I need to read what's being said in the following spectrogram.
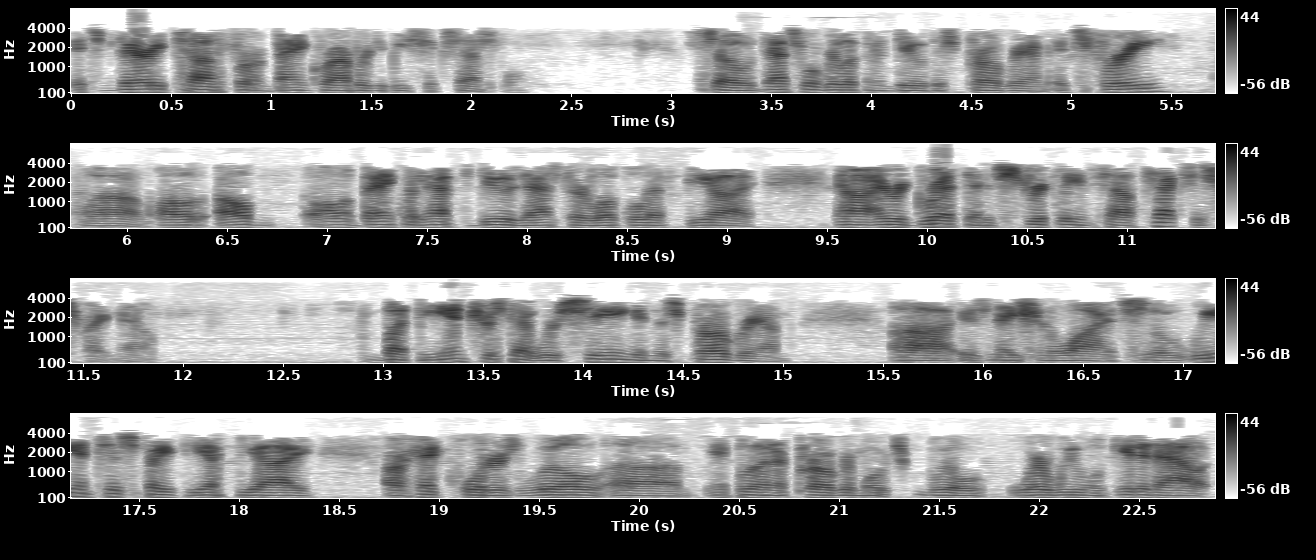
it's very tough for a bank robber to be successful. So that's what we're looking to do with this program. It's free. Uh, all, all, all a bank would have to do is ask their local FBI. Now, I regret that it's strictly in South Texas right now, but the interest that we're seeing in this program uh, is nationwide. So we anticipate the FBI, our headquarters, will uh, implement a program which will where we will get it out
